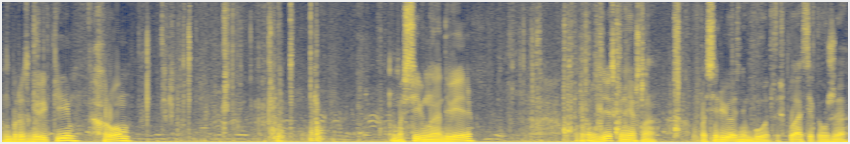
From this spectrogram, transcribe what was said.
Брызговики, хром, массивная дверь. Ну, здесь, конечно, посерьезнее будет. То есть пластика уже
